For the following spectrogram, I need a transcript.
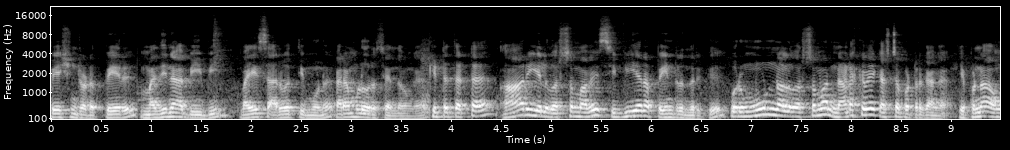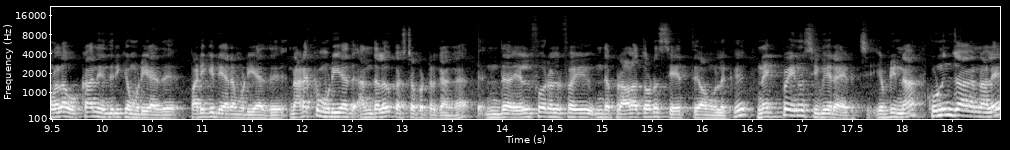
பேஷண்ட்டோட பேர் மதினா பிபி வயசு அறுபத்தி மூணு பெரம்பலூரை சேர்ந்தவங்க. கிட்டத்தட்ட ஆறு ஏழு வருஷமாகவே சிவியராக பெயின் இருந்திருக்கு. ஒரு மூணு நாலு வருஷமாக நடக்கவே கஷ்டப்பட்டிருக்காங்க. எப்படின்னா அவங்களால உட்காந்து எந்திரிக்க முடியாது படிக்கட்டு ஏற முடியாது நடக்க முடியாது அந்த அளவு கஷ்டப்பட்டிருக்காங்க. இந்த எல் ஃபோர் எல் ஃபைவ் இந்த ப்ராப்ளத்தோட சேர்த்து அவங்களுக்கு நெக் பெயினும் சிவியர் ஆயிடுச்சு. எப்படின்னா குனிஞ்சாங்கனாலே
